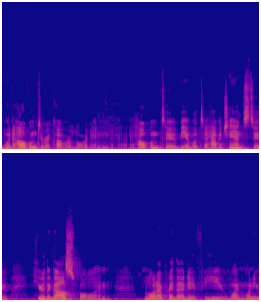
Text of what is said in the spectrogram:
would help him to recover, Lord, and uh, help him to be able to have a chance to hear the gospel. And Lord, I pray that if he when when he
